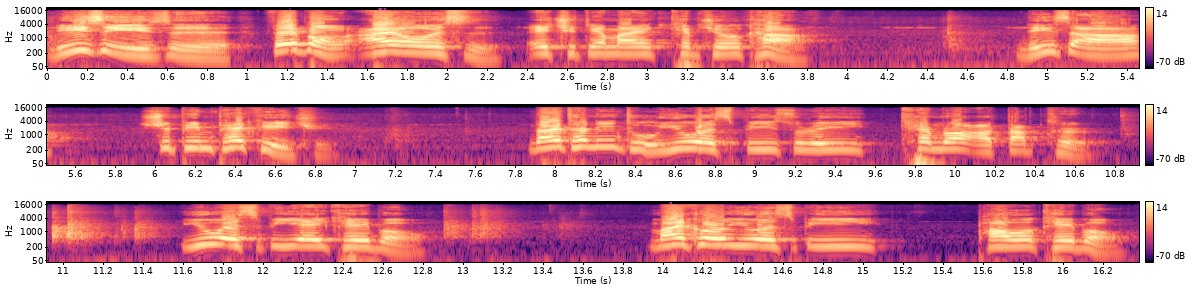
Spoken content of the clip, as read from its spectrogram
This is Febon iOS HDMI capture card. These are shipping package. Lightning to USB 3 camera adapter, USB-A cable, micro USB power cable,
